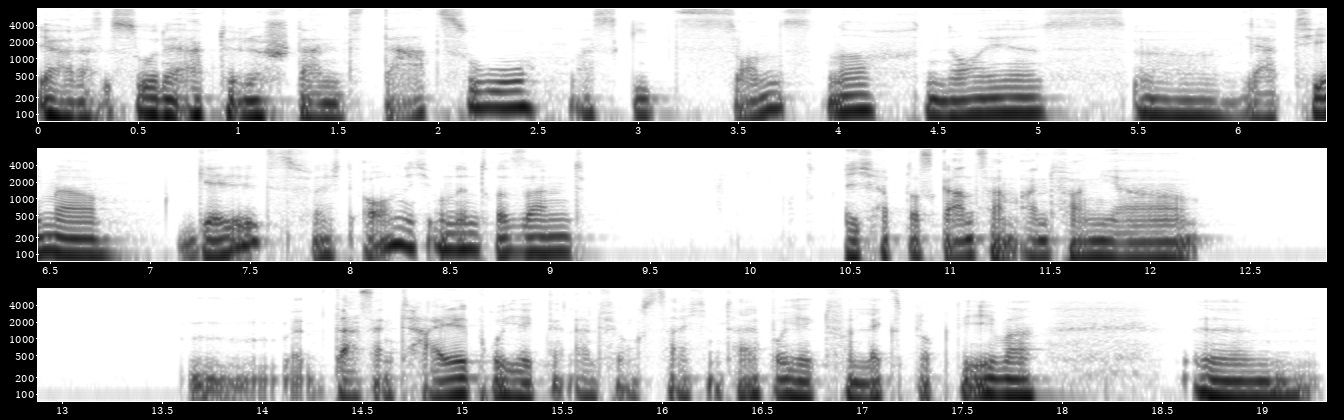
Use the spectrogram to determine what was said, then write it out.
Ja, das ist so der aktuelle Stand dazu. Was gibt's sonst noch Neues? ja, Thema Geld ist vielleicht auch nicht uninteressant. Ich habe das Ganze am Anfang ja das ein Teilprojekt, in Anführungszeichen, Teilprojekt von lexblock.de war, ähm,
